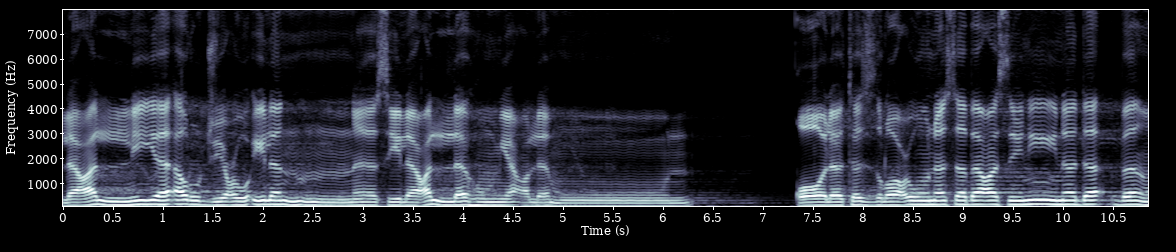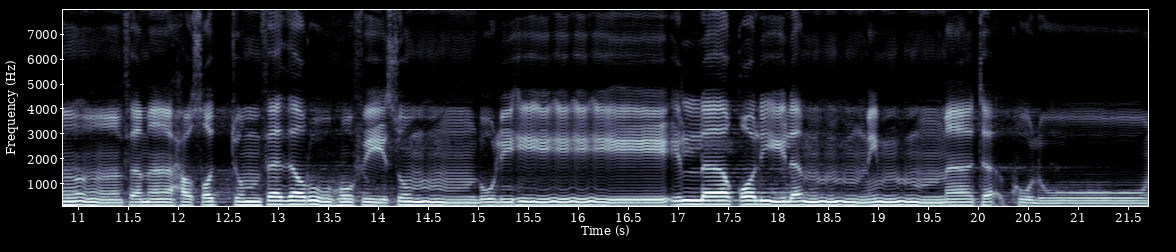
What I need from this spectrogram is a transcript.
لعلي أرجع إلى الناس لعلهم يعلمون. قال تزرعون سبع سنين دأبا فما حصدتم فذروه في سنبله إلا قليلا مما تأكلون.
